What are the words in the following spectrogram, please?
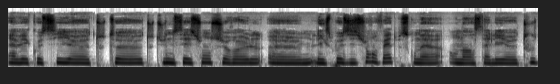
avec aussi euh, toute, euh, toute une session sur euh, l'exposition en fait, parce qu'on a on a installé tout,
